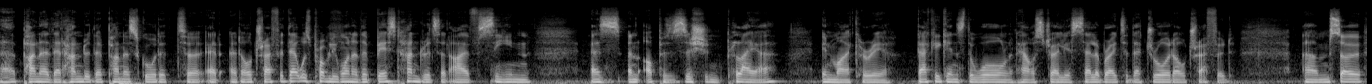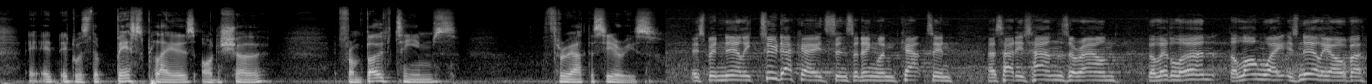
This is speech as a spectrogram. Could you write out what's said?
Uh, Punter, that hundred that Punter scored at, uh, at at Old Trafford, that was probably one of the best hundreds that I've seen as an opposition player in my career. Back against the wall, and how Australia celebrated that draw at Old Trafford. Um, so it, it was the best players on show from both teams throughout the series. It's been nearly two decades since an England captain has had his hands around the little urn. The long wait is nearly over.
